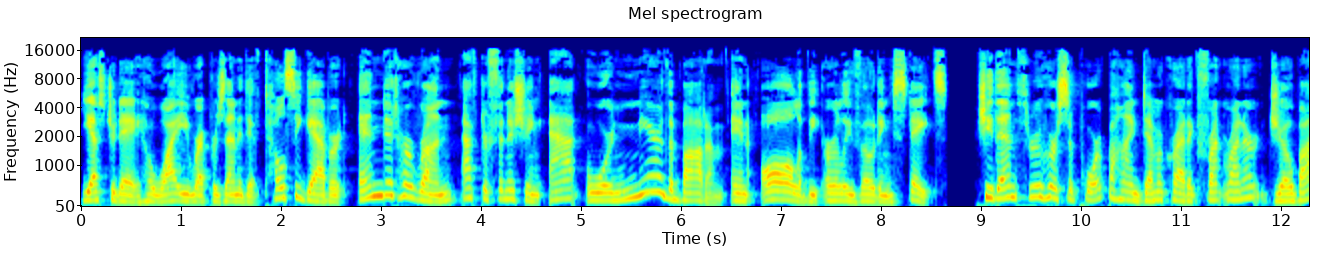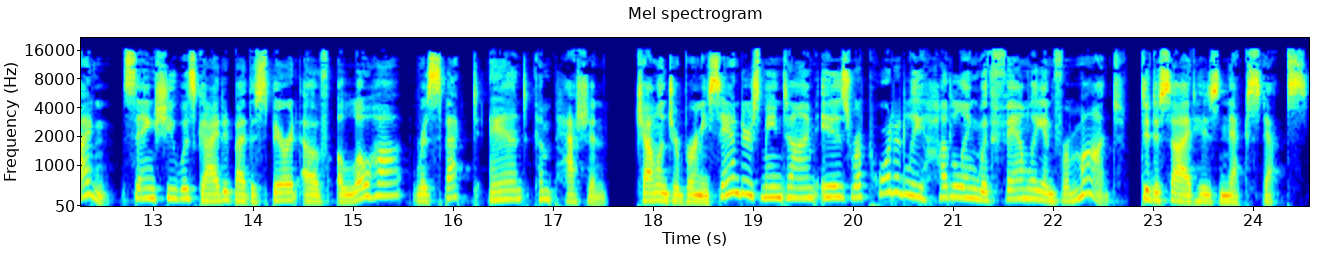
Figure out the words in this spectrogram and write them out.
Yesterday, Hawaii Representative Tulsi Gabbard ended her run after finishing at or near the bottom in all of the early voting states. She then threw her support behind Democratic frontrunner Joe Biden, saying she was guided by the spirit of aloha, respect, and compassion. Challenger Bernie Sanders, meantime, is reportedly huddling with family in Vermont to decide his next steps.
